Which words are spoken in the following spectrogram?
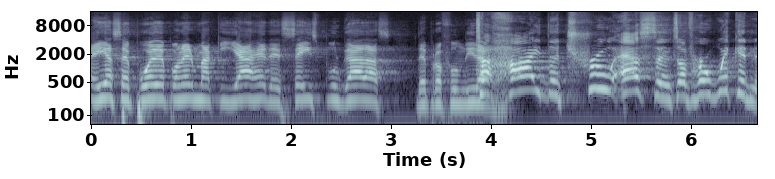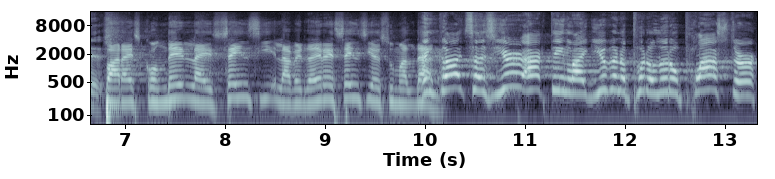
Ella se puede poner maquillaje de 6 pulgadas de profundidad. to hide the true essence of her wickedness. para esconder la esencia, la verdadera esencia de su maldad. And God says, You're acting like you're going to put a little plaster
